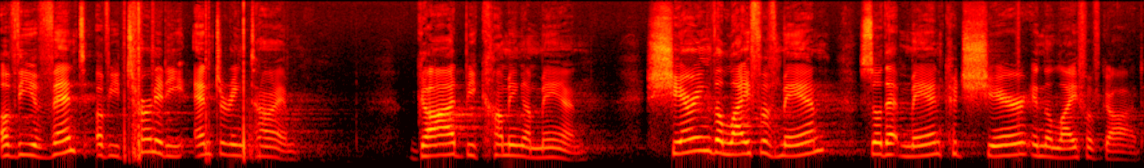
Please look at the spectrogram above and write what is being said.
of the event of eternity entering time. God becoming a man, sharing the life of man so that man could share in the life of God.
